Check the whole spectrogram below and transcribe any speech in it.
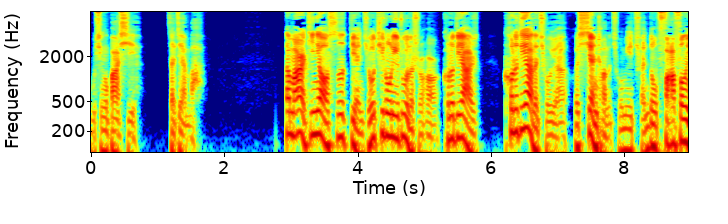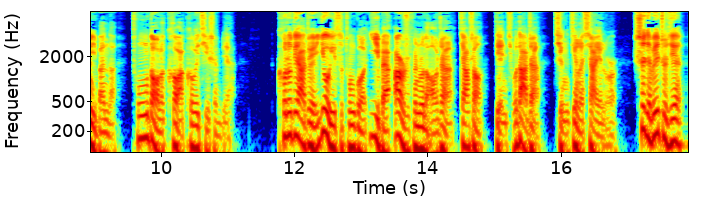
五星巴西，再见吧。当马尔基尼奥斯点球踢中立柱的时候，克罗地亚克罗地亚的球员和现场的球迷全都发疯一般的冲到了科瓦科维奇身边。克罗地亚队又一次通过一百二十分钟的鏖战，加上点球大战。挺进了下一轮世界杯。至今，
